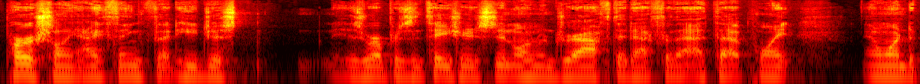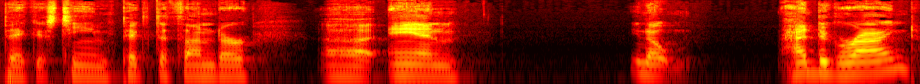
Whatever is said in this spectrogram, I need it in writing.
personally, I think that he just his representation just didn't want him drafted after that at that point and wanted to pick his team, picked the Thunder, uh, and you know had to grind.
